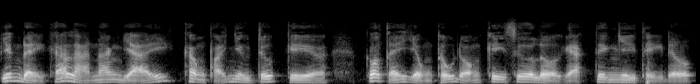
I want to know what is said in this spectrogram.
Vấn đề khá là nan giải, không phải như trước kia. Có thể dùng thủ đoạn khi xưa lừa gạt Tiên Nhi thì được,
